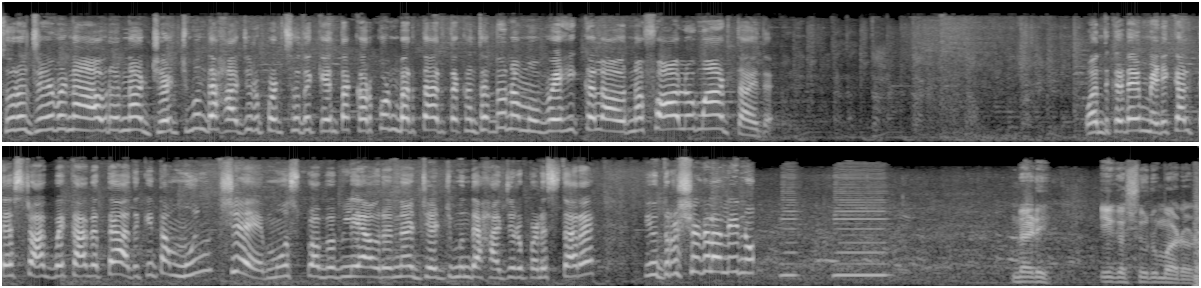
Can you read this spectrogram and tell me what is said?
ಸೂರಜ್ ರೇವಣ್ಣ ಅವರನ್ನ ಜಡ್ಜ್ ಮುಂದೆ ಹಾಜರುಪಡಿಸೋದಕ್ಕೆ ಅಂತ ಕರ್ಕೊಂಡು ಬರ್ತಾ ಇರ್ತಕ್ಕಂಥದ್ದು ನಮ್ಮ ವೆಹಿಕಲ್ ಅವ್ರನ್ನ ಫಾಲೋ ಮಾಡ್ತಾ ಇದೆ. ಒಂದ್ ಕಡೆ ಮೆಡಿಕಲ್ ಟೆಸ್ಟ್ ಆಗಬೇಕಾಗತ್ತೆ. ಅದಕ್ಕಿಂತ ಮುಂಚೆ ಮೋಸ್ಟ್ ಪ್ರಾಬಬ್ಲಿ ಅವರನ್ನು ಜಡ್ಜ್ ಮುಂದೆ ಹಾಜರುಪಡಿಸ್ತಾರೆ. ನೀವು ದೃಶ್ಯಗಳಲ್ಲಿ ನೋಡಿ ನಡಿ, ಈಗ ಶುರು ಮಾಡೋಣ.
